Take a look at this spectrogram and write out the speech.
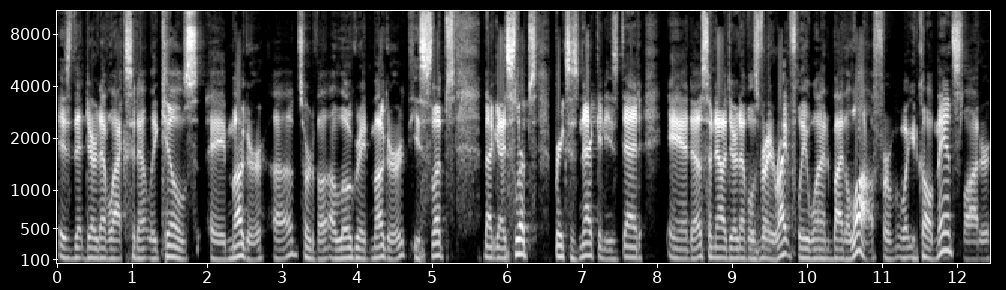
is that Daredevil accidentally kills a mugger, uh, sort of a, a low grade mugger. He slips, that guy slips, breaks his neck, and he's dead. And uh, so now Daredevil is very rightfully wanted by the law for what you'd call manslaughter.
